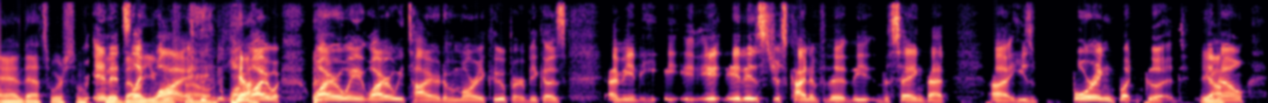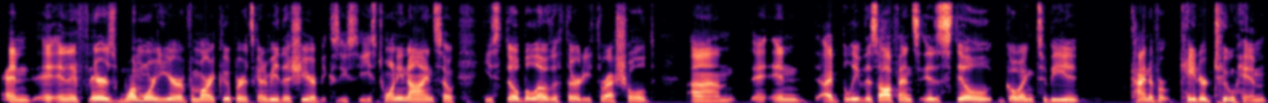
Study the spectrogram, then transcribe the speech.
and that's where some and it's like why why, yeah. why why are we why are we tired of Amari Cooper because I mean he, it, it is just kind of the the, the saying that uh, he's boring but good you yeah. know and and if there's one more year of Amari Cooper it's going to be this year because he's he's 29 so he's still below the 30 threshold um and I believe this offense is still going to be kind of catered to him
